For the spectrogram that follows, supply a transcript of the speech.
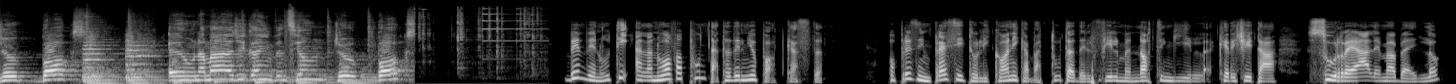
Jukebox è una magica invenzione. Jukebox. Benvenuti alla nuova puntata del mio podcast. Ho preso in prestito l'iconica battuta del film Notting Hill che recita Surreale ma bello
